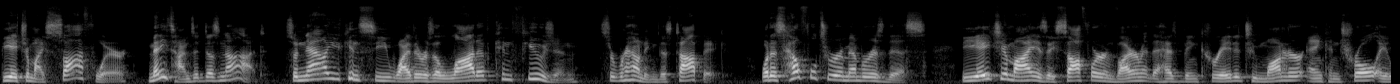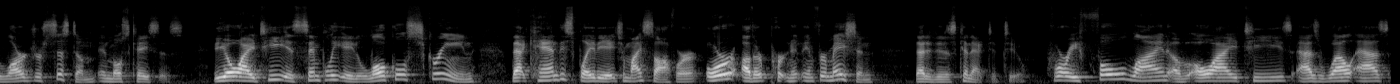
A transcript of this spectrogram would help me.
the HMI software, many times it does not. So now you can see why there is a lot of confusion surrounding this topic. What is helpful to remember is this. The HMI is a software environment that has been created to monitor and control a larger system in most cases. The OIT is simply a local screen that can display the HMI software or other pertinent information that it is connected to. For a full line of OITs as well as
